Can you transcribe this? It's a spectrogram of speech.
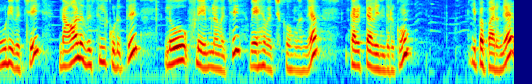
மூடி வச்சு நாலு விசில் கொடுத்து லோ ஃப்ளேமில் வச்சு வேக வச்சுக்கோங்க கரெக்டாக வெந்திருக்கும். இப்போ பாருங்கள்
